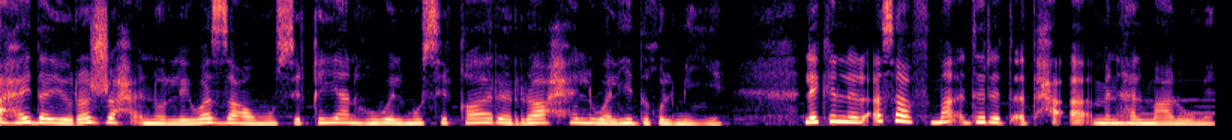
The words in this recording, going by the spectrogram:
هيدا يرجح إنه اللي وزعه موسيقيا هو الموسيقار الراحل وليد غلمية. لكن للأسف ما قدرت أتحقق من هالمعلومة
